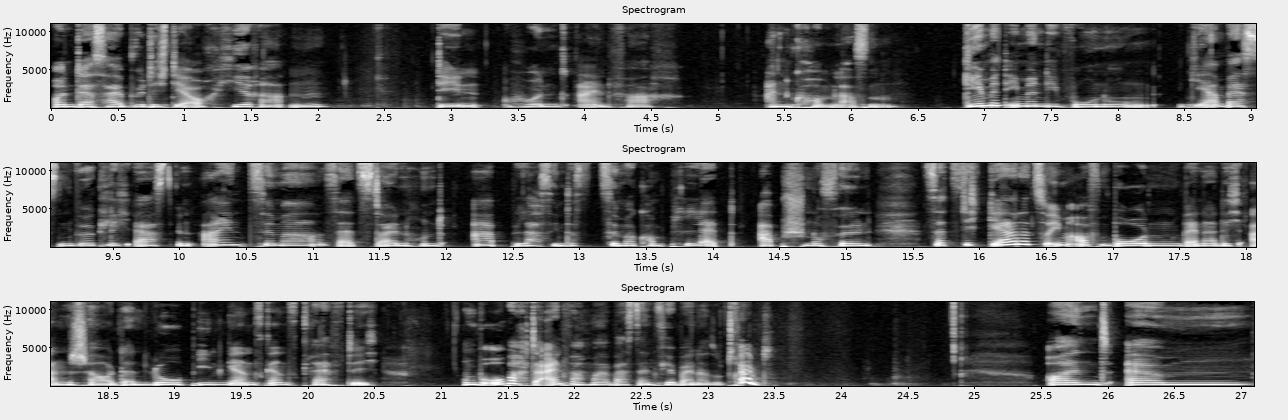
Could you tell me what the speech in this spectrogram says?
Und deshalb würde ich dir auch hier raten, den Hund einfach ankommen lassen. Geh mit ihm in die Wohnung, geh am besten wirklich erst in ein Zimmer, setz deinen Hund ab, lass ihn das Zimmer komplett abschnuffeln, setz dich gerne zu ihm auf den Boden, wenn er dich anschaut, dann lob ihn ganz, ganz kräftig. Und beobachte einfach mal, was dein Vierbeiner so treibt. Und ähm,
